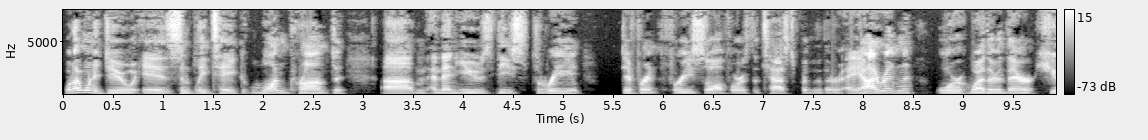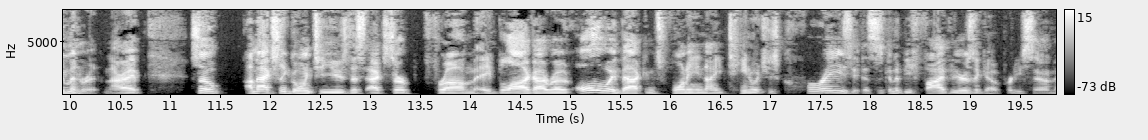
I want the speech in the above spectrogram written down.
what I want to do is simply take one prompt um, and then use these three different free softwares to test whether they're AI written or whether they're human written. All right. So I'm actually going to use this excerpt from a blog I wrote all the way back in 2019, which is crazy. This is going to be five years ago pretty soon.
